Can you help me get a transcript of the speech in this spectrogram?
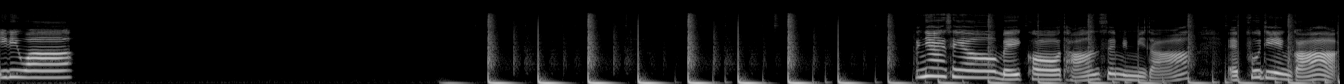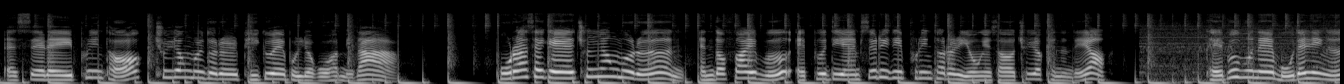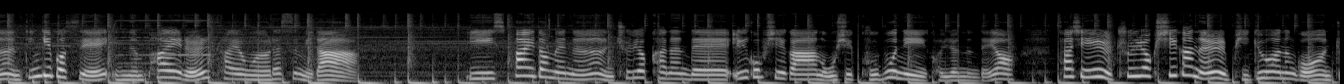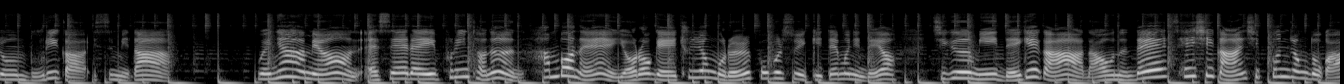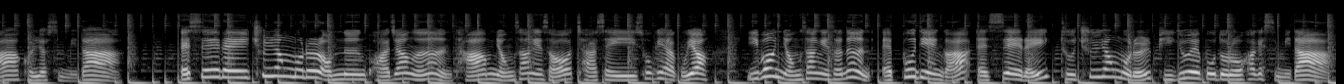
이리 와. 안녕하세요. 메이커 다은쌤입니다. FDM과 SLA 프린터 출력물들을 비교해 보려고 합니다. 보라색의 출력물은 Ender 5 FDM 3D 프린터를 이용해서 출력했는데요. 대부분의 모델링은 팅기버스에 있는 파일을 사용을 했습니다. 이 스파이더맨은 출력하는데 7시간 59분이 걸렸는데요. 사실 출력 시간을 비교하는 건 좀 무리가 있습니다. 왜냐하면 SLA 프린터는 한 번에 여러 개의 출력물을 뽑을 수 있기 때문인데요. 지금 이 4개가 나오는데 3시간 10분 정도가 걸렸습니다. SLA 출력물을 얻는 과정은 다음 영상에서 자세히 소개하고요. 이번 영상에서는 FDM과 SLA 두 출력물을 비교해 보도록 하겠습니다.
